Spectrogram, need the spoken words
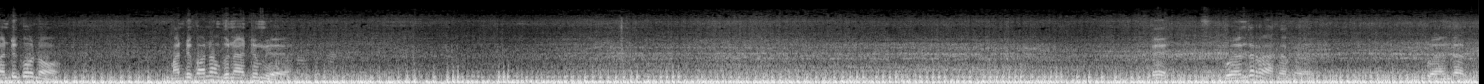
Mandek kono. Mandek kono guna adem ya. Eh, banter lah sampai. Banter.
